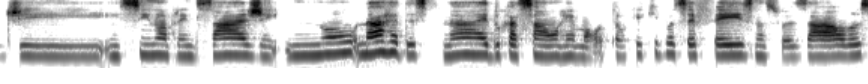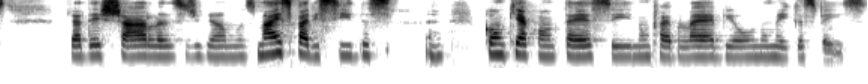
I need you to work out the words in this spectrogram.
de ensino-aprendizagem na, na educação remota? O que, que você fez nas suas aulas para deixá-las, digamos, mais parecidas com o que acontece num Fab Lab ou no Makerspace?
